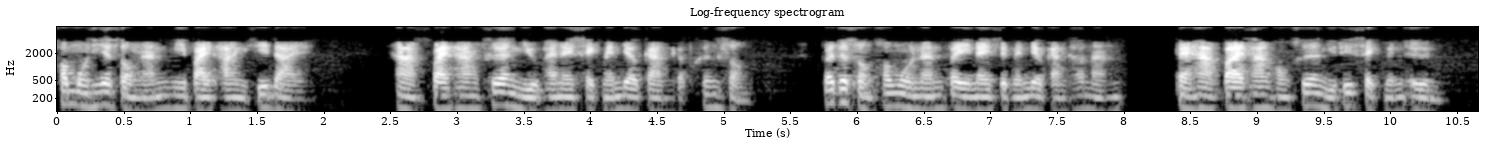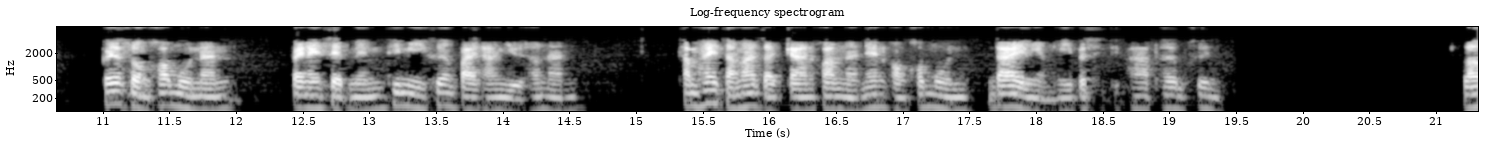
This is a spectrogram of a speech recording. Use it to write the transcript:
ข้อมูลที่จะส่งนั้นมีปลายทางอยู่ที่ใด หากปลายทางเครื่องอยู่ภายในเซกเมนต์เดียวกันกับเครื่องส่ง ก็จะส่งข้อมูลนั้นไปในเซกเมนต์เดียวกันเท่านั้น แต่หากปลายทางของเครื่องอยู่ที่เซกเมนต์อื่น ก็จะส่งข้อมูลนั้นไปในเซกเมนต์ที่มีเครื่องปลายทางอยู่เท่านั้น ทำให้สามารถจัดการความหนาแน่นของข้อมูลได้อย่างมีประสิทธิภาพเพิ่มขึ้นเรา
